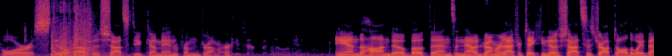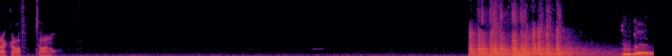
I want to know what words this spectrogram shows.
four still up as shots do come in from Drummer and the Hondo, both ends. And now Drummer, after taking those shots, has dropped all the way back off of tunnel. Two dead.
